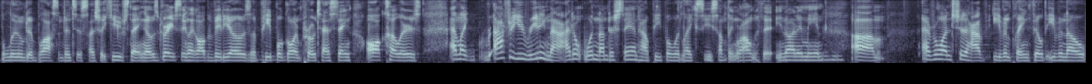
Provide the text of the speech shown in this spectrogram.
bloomed and blossomed into such a huge thing. It was great seeing like all the videos of people going protesting, all colors, and like after you reading that, I don't wouldn't understand how people would like see something wrong with it. You know what I mean? Um, everyone should have even playing field, even though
